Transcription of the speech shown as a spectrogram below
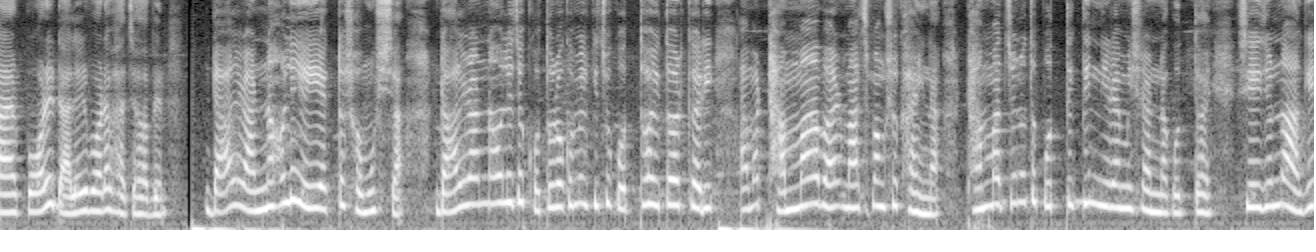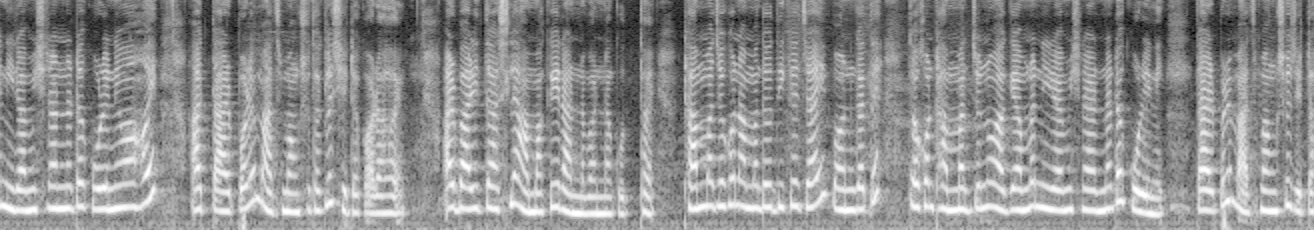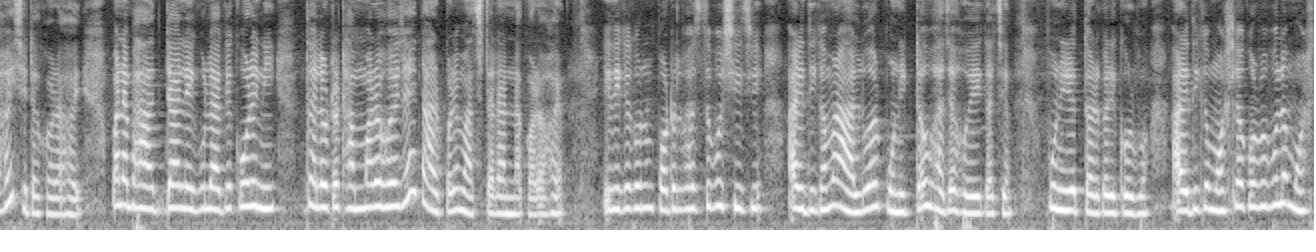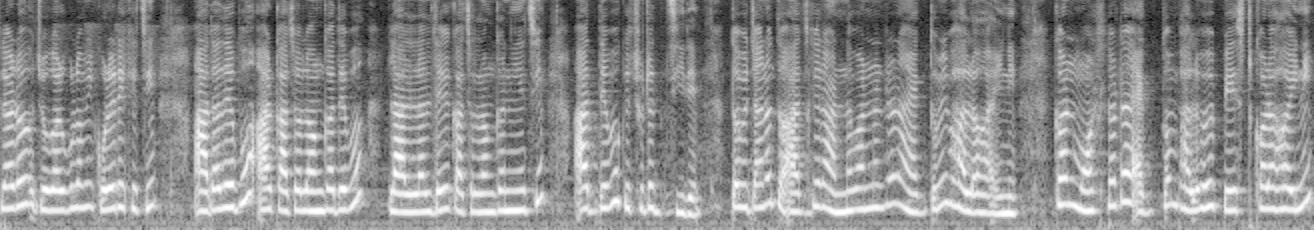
আর পরে ডালের বড়া ভাজা হবে। ডাল রান্না হলেই এই একটা সমস্যা। ডাল রান্না হলে যে কত রকমের কিছু করতে হয় তরকারি, আমার ঠাম্মা আবার মাছ, মাংস খায় না। ঠাম্মার জন্য তো প্রত্যেক দিন নিরামিষ রান্না করতে হয়। সেই জন্য আগে নিরামিষ রান্নাটা করে নেওয়া হয় আর তারপরে মাছ, মাংস থাকলে সেটা করা হয়। আর বাড়িতে আসলে আমাকেই রান্না বান্না করতে হয়। ঠাম্মা যখন আমাদের ওদিকে যাই বনগাতে, তখন ঠাম্মার জন্য আগে আমরা নিরামিষ রান্নাটা করে নিই। তারপরে মাছ, মাংস যেটা হয় সেটা করা হয়। মানে ভাত, ডাল এগুলো আগে করে নিই, তাহলে ওটা ঠাম্মারও হয়ে যায়, তারপরে মাছটা রান্না করা হয়। এদিকে এখন পটল ভাজতে বসিয়েছি, আর এদিকে আমার আলু আর পনিরটাও ভাজা হয়ে গেছে। পনিরের তরকারি করব। আর এদিকে মশলা করব বলে মশলারও জোগাড়গুলো আমি করে রেখেছি। আদা দেবো আর কাঁচা লঙ্কা দেবো, লাল লাল থেকে কাঁচা লঙ্কা নিয়েছি, আর দেবো কিছুটা জিরে। তবে জানো তো, আজকে রান্নাবান্নাটা না একদমই ভালো হয়নি। কারণ মশলাটা একদম ভালোভাবে পেস্ট করা হয়নি।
